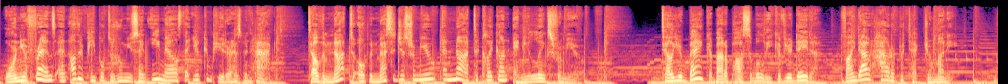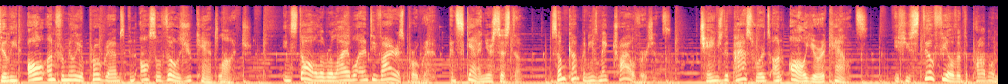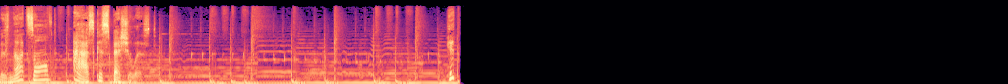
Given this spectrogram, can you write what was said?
Warn your friends and other people to whom you send emails that your computer has been hacked. Tell them not to open messages from you and not to click on any links from you. Tell your bank about a possible leak of your data. Find out how to protect your money. Delete all unfamiliar programs and also those you can't launch. Install a reliable antivirus program and scan your system. Some companies make trial versions. Change the passwords on all your accounts. If you still feel that the problem is not solved, ask a specialist.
